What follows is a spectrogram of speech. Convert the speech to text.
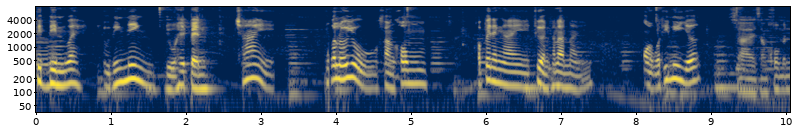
ติดดินเว้ย อยู่นิ่งอยู่ให้เป็น ๆ ใช่มันก็รู้อยู่สังคมเขาเป็นยังไง เถื่อนขนาดไหน โหดกว่าที่นี่เยอะ ใช่สังคมมัน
